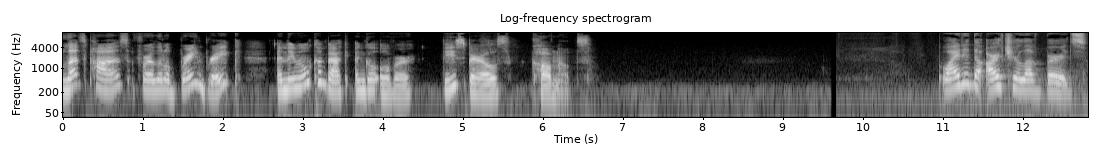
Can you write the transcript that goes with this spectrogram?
Let's pause for a little brain break and then we'll come back and go over these sparrows' call notes. Why did the archer love birds?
